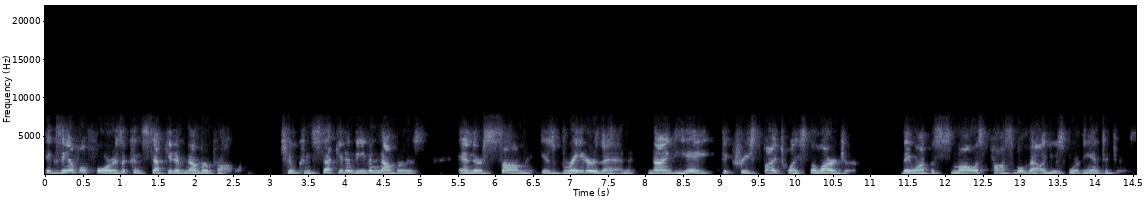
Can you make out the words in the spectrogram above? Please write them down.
Example 4 is a consecutive number problem. Two consecutive even numbers and their sum is greater than 98 decreased by twice the larger. They want the smallest possible values for the integers.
